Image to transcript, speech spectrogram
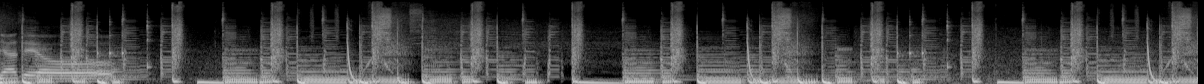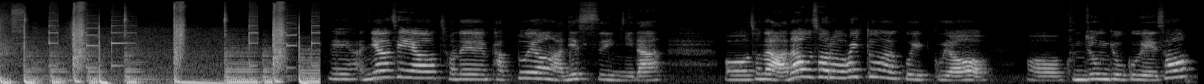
안녕하세요. 네, 안녕하세요. 저는 박도영 아네스입니다. 어, 저는 아나운서로 활동하고 있고요. 어, 군종교구에서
